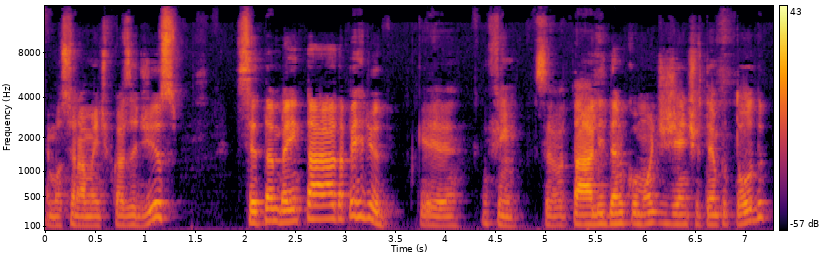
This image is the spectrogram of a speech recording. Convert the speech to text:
emocionalmente por causa disso, você também tá, tá perdido. Porque, enfim, você tá lidando com um monte de gente o tempo todo.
